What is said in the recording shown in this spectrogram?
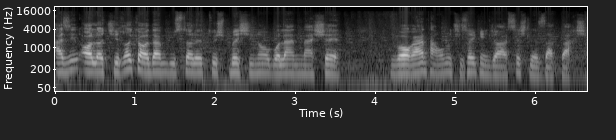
از این آلاچیقا که آدم دوست داره توش بشینه و بلند نشه واقعا تمام چیزهایی که اینجا هستش لذت بخشه.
